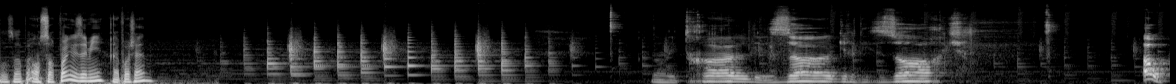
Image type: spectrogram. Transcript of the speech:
On s'en parle. on se reprend, les amis. À la prochaine. Dans les trolls, des ogres, des orques. Oh!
